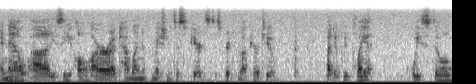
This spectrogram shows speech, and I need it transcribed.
And now uh, you see all our uh, timeline information has disappeared. It's disappeared from up here too. But if we play it, we still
